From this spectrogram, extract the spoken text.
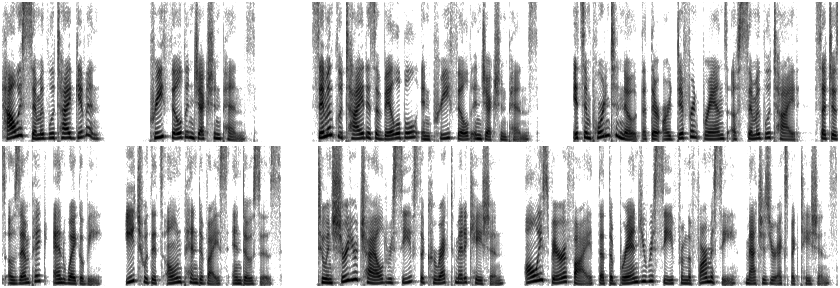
How is semaglutide given? Pre filled injection pens. Semaglutide is available in pre filled injection pens. It's important to note that there are different brands of semaglutide, such as Ozempic and Wegovy each with its own pen device and doses. To ensure your child receives the correct medication, always verify that the brand you receive from the pharmacy matches your expectations.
